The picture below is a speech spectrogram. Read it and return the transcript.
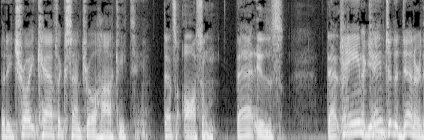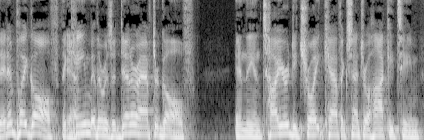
The Detroit Catholic Central hockey team. That's awesome. That is that came again, came to the dinner. They didn't play golf. They yeah. came. There was a dinner after golf, and the entire Detroit Catholic Central hockey team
